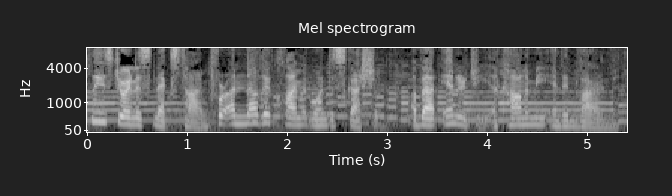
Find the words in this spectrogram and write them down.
Please join us next time for another Climate One discussion about energy, economy, and environment.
